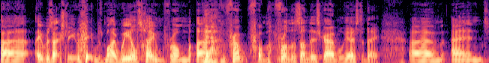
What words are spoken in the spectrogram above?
uh, it was actually it was my wheels home from uh, Yeah. from, from from the Sunday Scramble yesterday, um, and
